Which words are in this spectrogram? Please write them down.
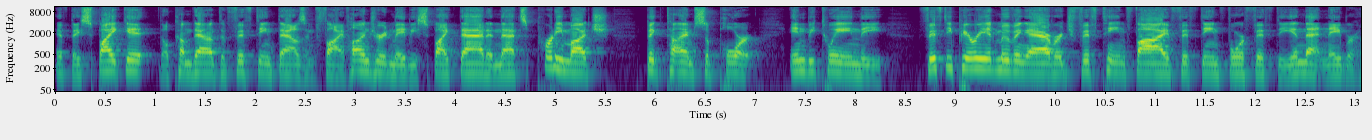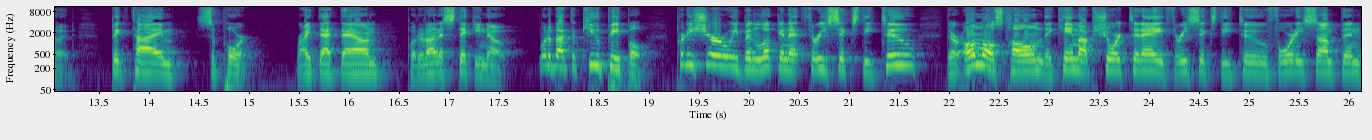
If they spike it, they'll come down to 15,500, maybe spike that and that's pretty much big time support in between the 50 period moving average, 15.5, 15.450 in that neighborhood. Big time support. Write that down, put it on a sticky note. What about the Q people? Pretty sure we've been looking at 362. They're almost home. They came up short today, 362, 40 something,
